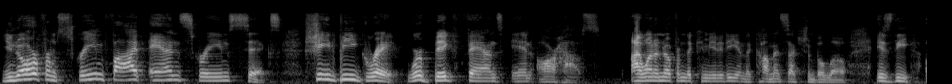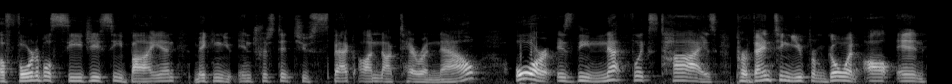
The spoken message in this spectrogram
You know her from Scream 5 and Scream 6. She'd be great. We're big fans in our house. I want to know from the community in the comment section below, is the affordable CGC buy-in making you interested to spec on Nocterra now? Or is the Netflix ties preventing you from going all in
